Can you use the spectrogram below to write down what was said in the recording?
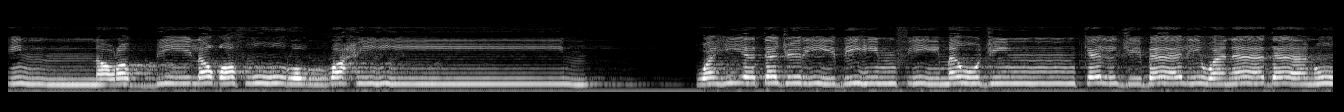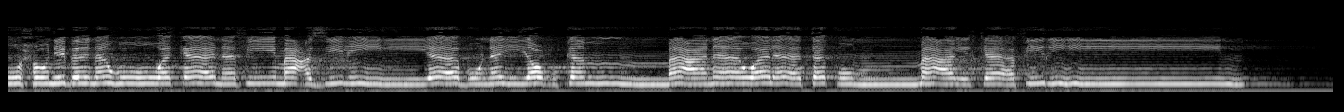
إن ربي لغفور رحيم وهي تجري بهم في موج كالجبال ونادى نوح ابنه وكان في معزل يا بني اركم معنا ولا تكن مع الكافرين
